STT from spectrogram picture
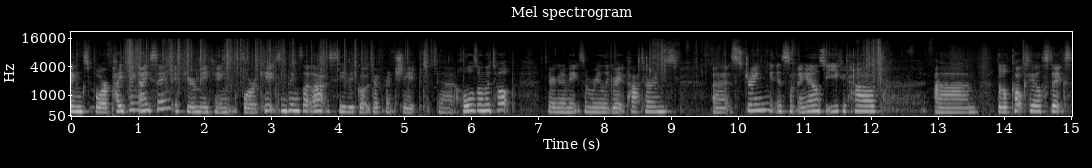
things for piping icing if you're making for cakes and things like that. See they've got different shaped uh, holes on the top. They're going to make some really great patterns. Uh, string is something else that you could have. Um, little cocktail sticks.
